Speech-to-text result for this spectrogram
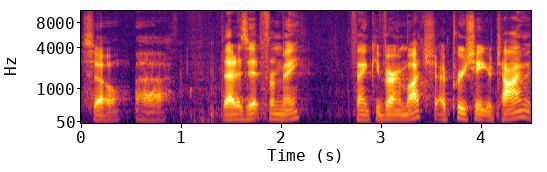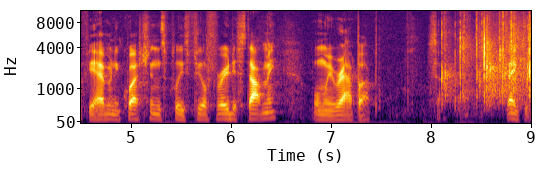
So uh, that is it from me. Thank you very much. I appreciate your time. If you have any questions, please feel free to stop me when we wrap up. So, thank you.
